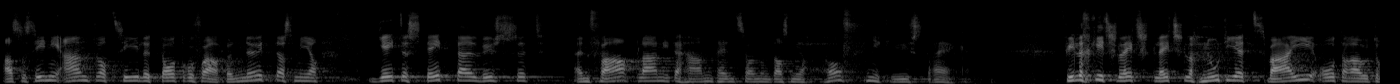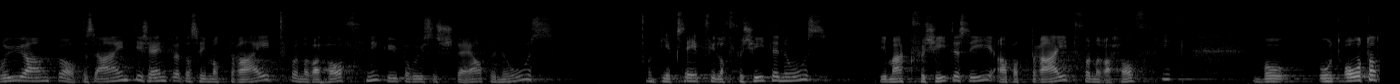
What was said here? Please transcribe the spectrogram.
Also seine Antwort zielt darauf ab. Nicht, dass wir jedes Detail wissen, einen Fahrplan in der Hand haben, sondern dass wir Hoffnung in uns tragen. Vielleicht gibt es letztlich nur die zwei oder auch drei Antworten. Das eine ist, entweder sind wir dreit von einer Hoffnung über unser Sterben aus, und die sieht vielleicht verschieden aus, die mag verschieden sein, aber dreit von einer Hoffnung, wo, und, oder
